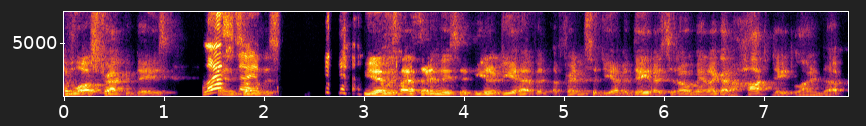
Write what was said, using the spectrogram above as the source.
I've lost track of days. Last night. Was, yeah, it was last night, and they said, you know, do you have a, a, friend said, do you have a date? I said, oh man, I got a hot date lined up.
